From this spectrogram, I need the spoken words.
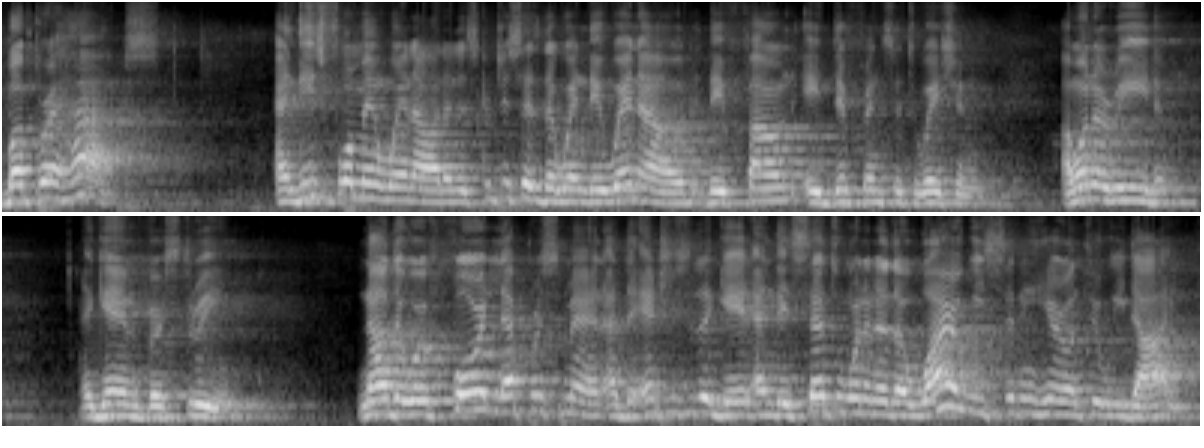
But perhaps, and these four men went out, and the scripture says that when they went out, they found a different situation. I want to read again verse 3. Now there were four leprous men at the entrance of the gate, and they said to one another, Why are we sitting here until we die?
